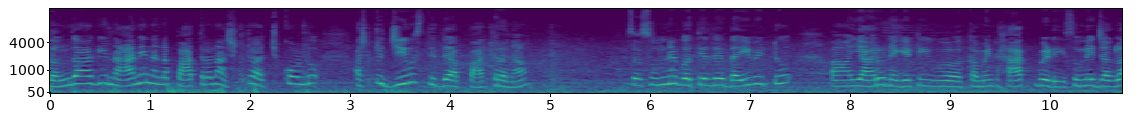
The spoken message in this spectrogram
ಗಂಗಾಗಿ ನಾನೇ ನನ್ನ ಪಾತ್ರನ ಅಷ್ಟು ಹಚ್ಕೊಂಡು, ಅಷ್ಟು ಜೀವಿಸ್ತಿದ್ದೆ ಆ ಪಾತ್ರನ. ಸೊ ಸುಮ್ಮನೆ ಗೊತ್ತಿಲ್ಲದೆ ದಯವಿಟ್ಟು ಯಾರೂ ನೆಗೆಟಿವ್ ಕಮೆಂಟ್ ಹಾಕಬೇಡಿ. ಸುಮ್ಮನೆ ಜಗಳ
